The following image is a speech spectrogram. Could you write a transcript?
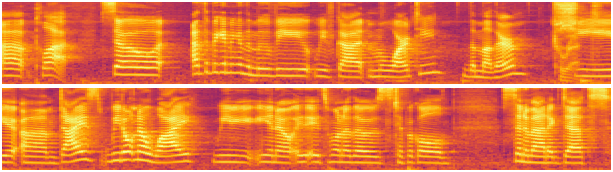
uh, plot. So at the beginning of the movie, we've got Mawarti, the mother. Correct. She um, dies. We don't know why. We, you know, it, it's one of those typical cinematic deaths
